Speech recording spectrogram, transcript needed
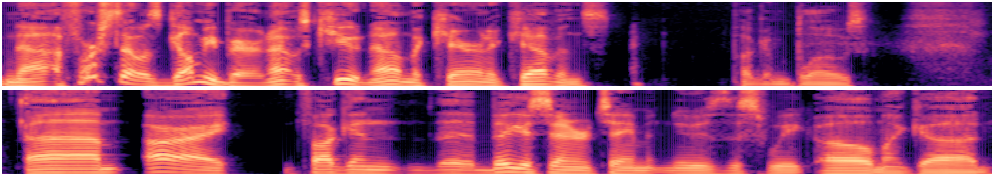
now, at first I was Gummy Bear, and that was cute. Now I'm the Karen of Kevin's. Fucking blows. Um, all right. Fucking the biggest entertainment news this week. Oh my God.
